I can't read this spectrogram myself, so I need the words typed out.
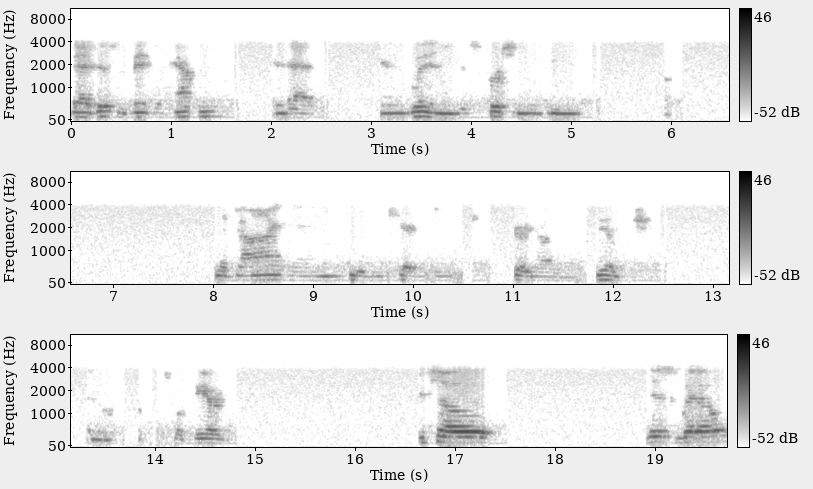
that this event would happen and that and when this person would be uh, would die and he would be carried, carried out of the village know, for burial. And so this widow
